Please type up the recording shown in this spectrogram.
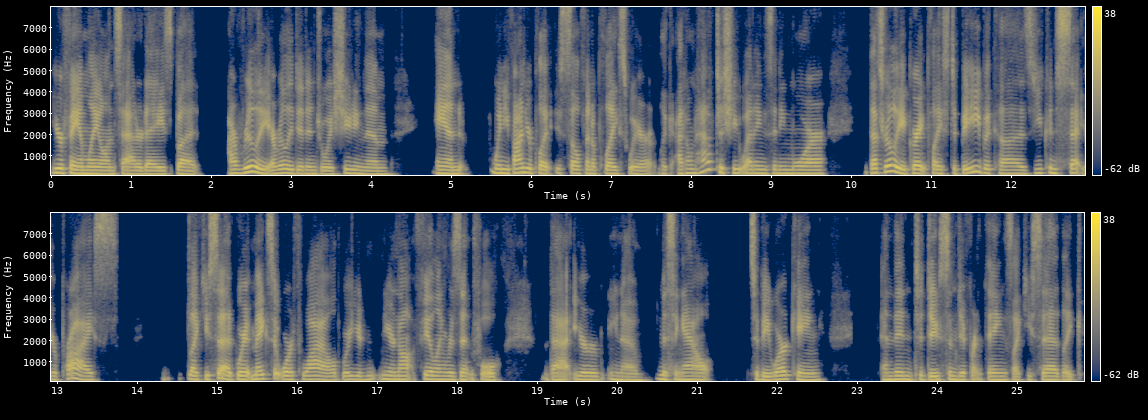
your family on Saturdays but I really I really did enjoy shooting them and when you find your yourself in a place where like I don't have to shoot weddings anymore, that's really a great place to be because you can set your price like you said where it makes it worthwhile where you're you're not feeling resentful that you're, you know, missing out to be working and then to do some different things like you said like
